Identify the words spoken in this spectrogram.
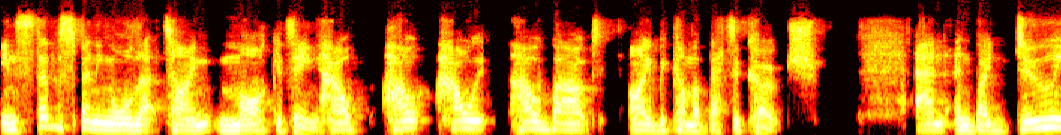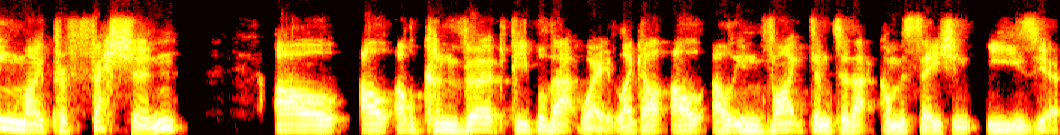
instead of spending all that time marketing how how how how about i become a better coach and and by doing my profession I'll I'll I'll convert people that way. Like I'll I'll I'll invite them to that conversation easier,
